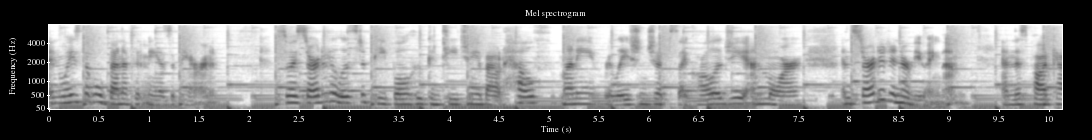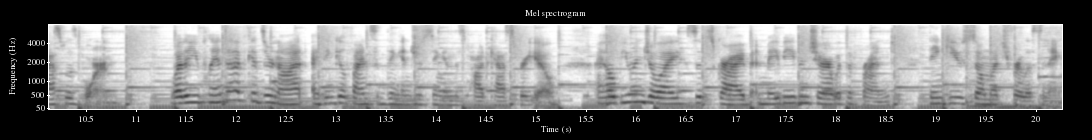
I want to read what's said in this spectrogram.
in ways that will benefit me as a parent. So I started a list of people who can teach me about health, money, relationships, psychology, and more, and started interviewing them. And this podcast was born. Whether you plan to have kids or not, I think you'll find something interesting in this podcast for you. I hope you enjoy, subscribe, and maybe even share it with a friend. Thank you so much for listening.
